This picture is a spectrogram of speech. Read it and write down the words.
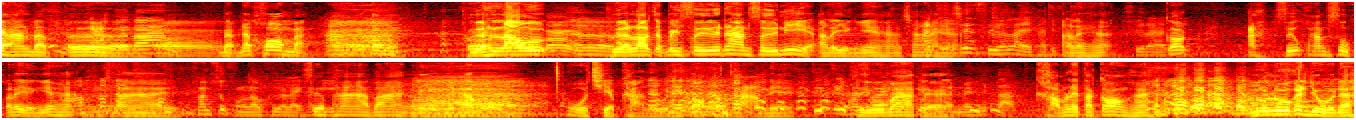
การแบบเออกักไว้บ้าง แบบนักคอมอะอ่า ก็ต้องเผื่อเราเออ เผื่อเราจะไปซื้อนั่นซื้อนี่อะไรอย่างเงี้ยฮะใช่อาทิฮะเช่นซื้ออะไรครับพี่ตั๊กอะไรฮะซื้ออะไรก็อะซื้อความสุขอะไรอย่างเงี้ยฮะใช่ความสุขของเราคืออะไรครับเสื้อผ้าบ้างอะไรอย่างเงี้ยครับผมโอ้โหเฉียบขาดเลยวันนี้ตอบคำถามนี่ซิวมากเลย เงินไหมพี่ตั๊กขำอะไรตากล้องฮะ รู้ๆกันอยู่นะ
